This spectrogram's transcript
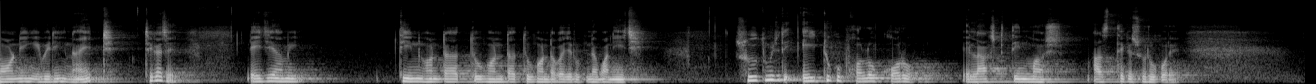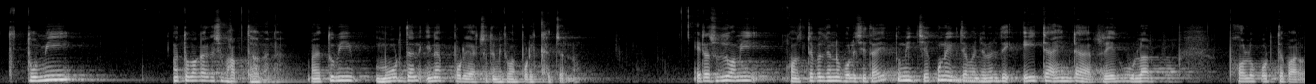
মর্নিং ইভিনিং নাইট ঠিক আছে? এই যে আমি তিন ঘণ্টা, দু ঘণ্টা দু ঘণ্টা করে যে রুটিনটা বানিয়েছি শুধু তুমি যদি এইটুকু ফলো করো এই লাস্ট তিন মাস, আজ থেকে শুরু করে তুমি তোমাকে আর কিছু ভাবতে হবে না। মানে তুমি মোর দ্যান এনাফ পড়ে আছো তুমি তোমার পরীক্ষার জন্য। এটা শুধু আমি কনস্টেবল জন্য বলেছি তাই, তুমি যে কোনো এক্সামের জন্য যদি এই টাইমটা রেগুলার ফলো করতে পারো,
